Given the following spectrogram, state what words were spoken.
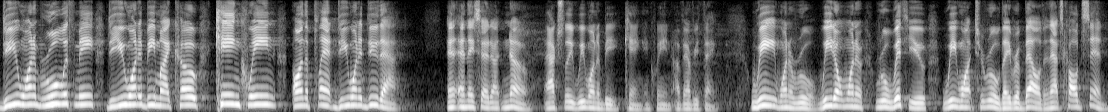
Do you want to rule with me? Do you want to be my co king, queen on the planet? Do you want to do that? And, and they said, uh, no, actually, we want to be king and queen of everything. We want to rule. We don't want to rule with you. We want to rule. They rebelled, and that's called sin.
